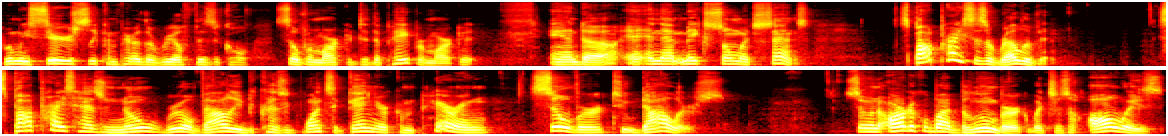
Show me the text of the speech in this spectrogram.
when we seriously compare the real physical silver market to the paper market. And, uh, and that makes so much sense. Spot price is irrelevant. Spot price has no real value because, once again, you're comparing silver to dollars. So an article by Bloomberg, which is always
